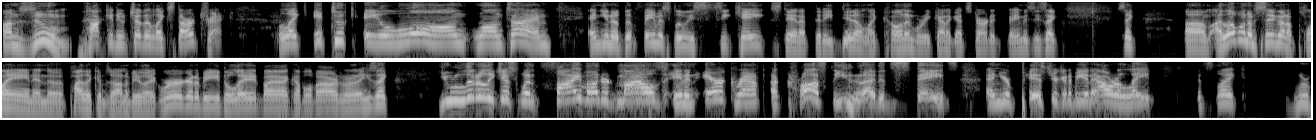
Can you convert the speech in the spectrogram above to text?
on Zoom, talking to each other like Star Trek. Like it took a long, long time. And you know, the famous Louis C.K. stand-up that he did on like Conan, where he kind of got started famous. He's like, he's like, um, I love when I'm sitting on a plane and the pilot comes on and be like, we're gonna be delayed by a couple of hours. He's like, you literally just went 500 miles in an aircraft across the United States and you're pissed you're going to be an hour late. It's like we're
